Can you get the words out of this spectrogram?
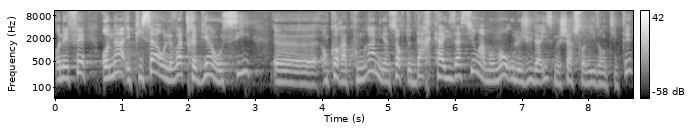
en effet, on a, et puis ça, on le voit très bien aussi, euh, encore à Qumran, il y a une sorte d'archaïsation à un moment où le judaïsme cherche son identité.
